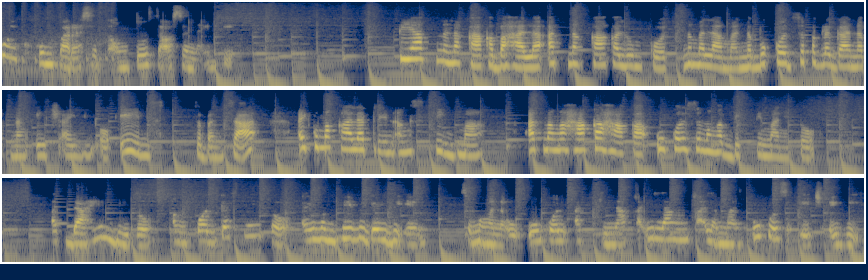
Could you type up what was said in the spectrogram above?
kung ikukumpara sa taong 2019. Tiyak na nakakabahala at nakakalungkot na malaman na bukod sa paglaganap ng HIV o AIDS sa bansa, ay kumakalat rin ang stigma at mga haka-haka ukol sa mga biktima nito. At dahil dito, ang podcast nito ay magbibigay diin sa mga nauukol at kinakailangang kaalaman ukol sa HIV,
